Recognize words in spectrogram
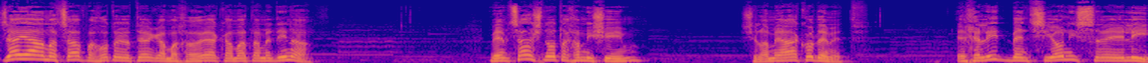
זה היה המצב פחות או יותר גם אחרי הקמת המדינה. באמצע שנות החמישים של המאה הקודמת החליט בן ציון ישראלי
